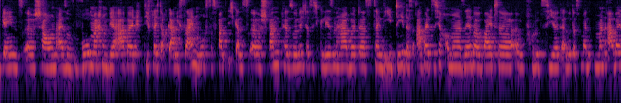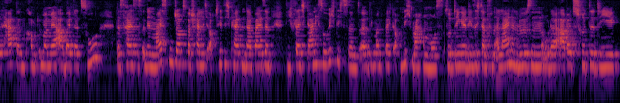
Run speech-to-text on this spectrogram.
Gains äh, schauen. Also wo machen wir Arbeit, die vielleicht auch gar nicht sein muss. Das fand ich ganz äh, spannend persönlich, dass ich gelesen habe, dass dann die Idee, dass Arbeit sich auch immer selber weiter äh, produziert. Also dass man, man Arbeit hat, dann kommt immer mehr Arbeit dazu. Das heißt, dass in den meisten Jobs wahrscheinlich auch Tätigkeiten dabei sind, die vielleicht gar nicht so wichtig sind, äh, die man vielleicht auch nicht machen muss. So Dinge, die sich dann von alleine lösen oder Arbeitsschritte, die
